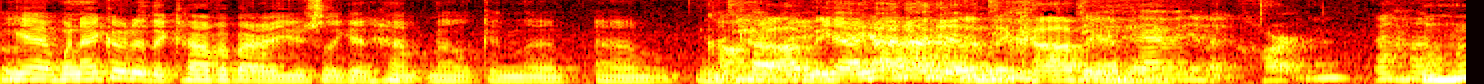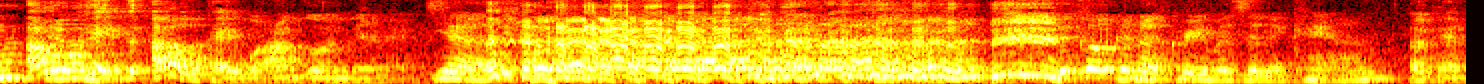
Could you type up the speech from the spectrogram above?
Yeah, when I go to the kava bar, I usually get hemp milk in the um, In the kava. Kava. Yeah. In the Do Kava. you yeah. have it in a carton? Uh-huh. Oh, okay. Oh, okay. Well, I'm going there next. Yeah. The, the coconut cream is in a can, Okay.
